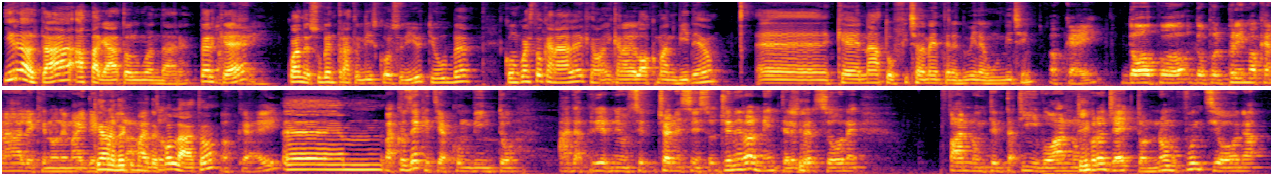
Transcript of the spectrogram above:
in realtà ha pagato a lungo andare. Perché Ok. quando è subentrato il discorso di YouTube, con questo canale, che è il canale Lockman Video, eh, che è nato ufficialmente nel 2011, Ok, dopo, dopo il primo canale che non è mai che non decollato. è mai decollato, Ok, ehm, ma cos'è che ti ha convinto ad aprirne un secondo, cioè nel senso, generalmente le Sì. persone fanno un tentativo, hanno Sì. un progetto, non funziona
